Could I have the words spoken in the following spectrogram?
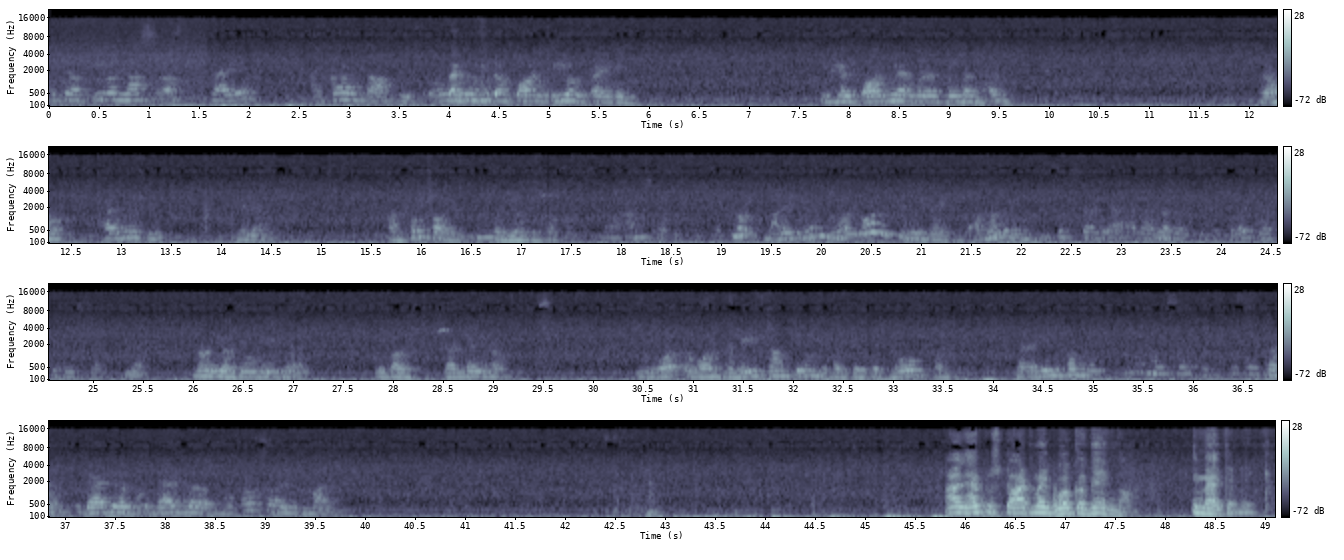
Because even last uh, Friday, I called the office. Oh, But you should have called me on Friday. If you had called me, I would have told them help. Now, have mercy. Relax. I'm so sorry that you have to suffer. no, I'm sorry. No, my dear, you are not a stupid man. I'm not a Six thirty, I had another people, right, what to discuss. Yeah. No, you have to wait here because Sunday, you know, you want, want to read something, you can take a note and can I give you something? No, no, it's okay. It's okay. No, that's a, that's a book. Oh, sorry. This is mine. I'll have to start my work again now. Imagine it.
